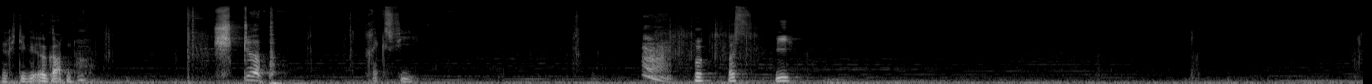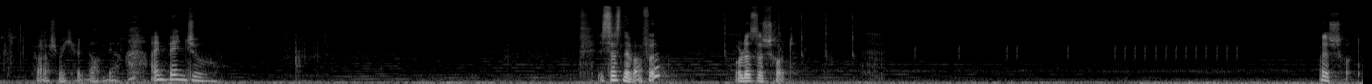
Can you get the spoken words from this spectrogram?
Der richtige Irrgarten. Stirb! Drecksvieh. Was? Wie? Verarsch mich halt noch mehr. Ein Banjo. Ist das eine Waffe? Oder ist das Schrott? Das ist Schrott.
